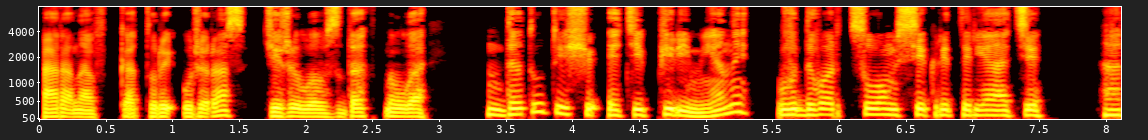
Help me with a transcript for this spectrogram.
Арана в который уже раз тяжело вздохнула. Да тут еще эти перемены в дворцовом секретариате. А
